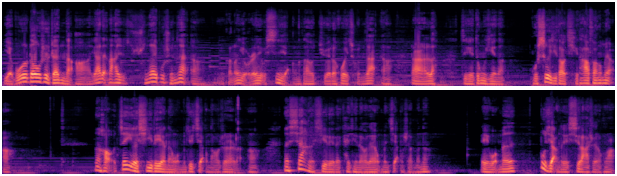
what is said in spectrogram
也不是都是真的啊，雅典娜存在不存在啊？可能有人有信仰，他觉得会存在啊。当然了，这些东西呢不涉及到其他方面啊。那好，这个系列呢我们就讲到这儿了啊。那下个系列的开心聊斋我们讲什么呢？哎，我们不讲这希腊神话了，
